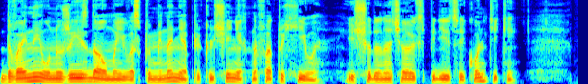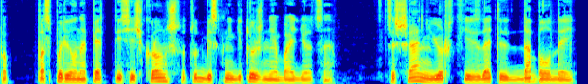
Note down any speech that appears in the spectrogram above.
До войны он уже издал мои воспоминания о приключениях на Фату Хива. Еще до начала экспедиции Контики поспорил на пять тысяч крон, что тут без книги тоже не обойдется. США нью-йоркский издатель Doubleday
